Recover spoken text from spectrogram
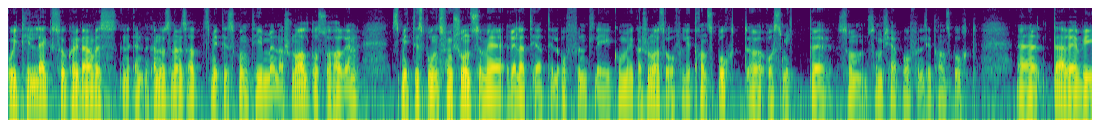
og I tillegg så kan, det også nevnes at Smittesporingteamet nasjonalt også har en smittesporingsfunksjon som er relatert til offentlig kommunikasjon, altså offentlig transport og, og smitte som, som, skjer på offentlig transport. Uh, der er vi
